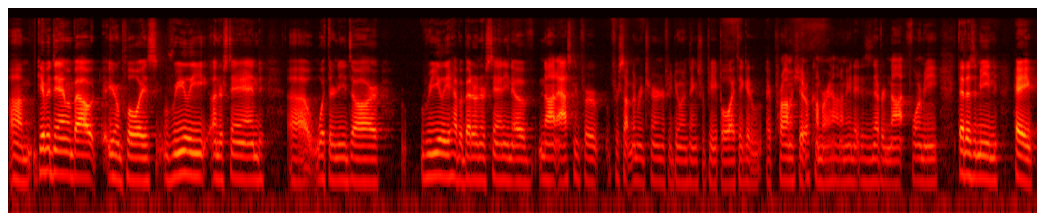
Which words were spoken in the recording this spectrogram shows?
um, give a damn about your employees. Really understand uh, what their needs are. Really have a better understanding of not asking for, for something in return if you're doing things for people. I think it, I promise you it'll come around. I mean, it is never not for me. That doesn't mean, hey,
